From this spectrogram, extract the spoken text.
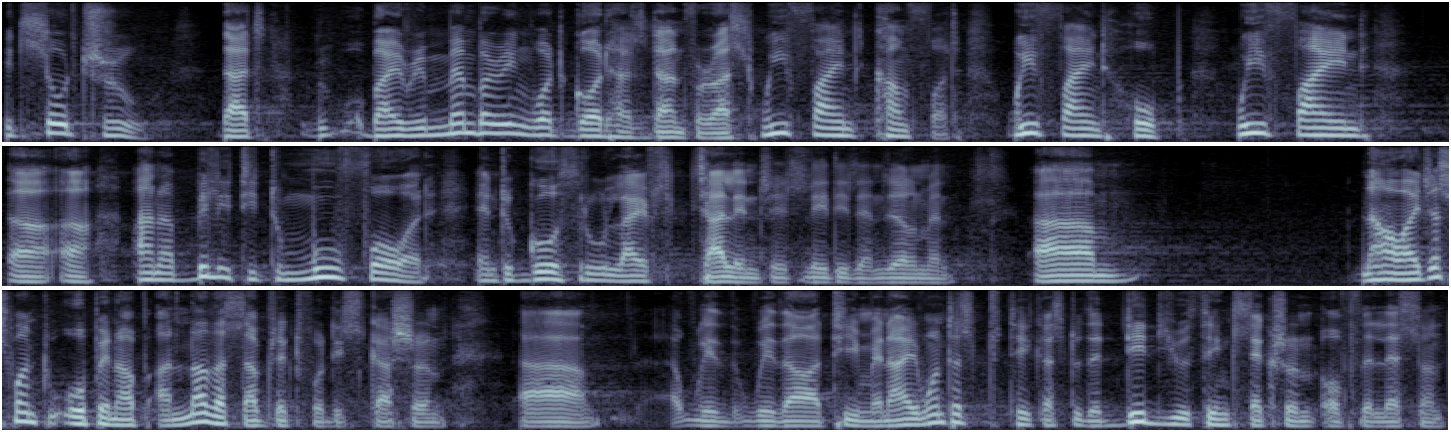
it's so true that by remembering what God has done for us, we find comfort, we find hope, we find uh, uh, an ability to move forward and to go through life's challenges, ladies and gentlemen. Um, now, I just want to open up another subject for discussion. Uh, with, with our team. And I want us to take us to the did you think section of the lesson,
